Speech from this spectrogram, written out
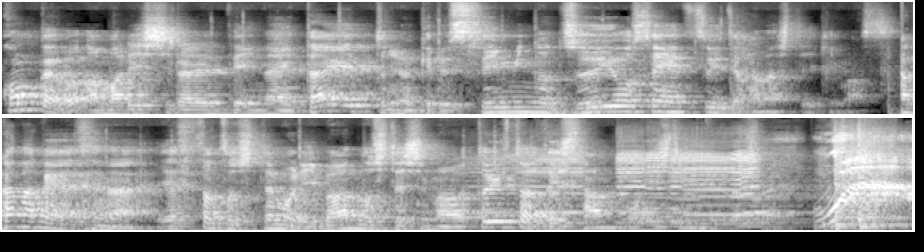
今回はあまり知られていないダイエットにおける睡眠の重要性について話していきます。なかなか痩せない、痩せたとしてもリバウンドしてしまうという人はぜひ参考にしてみてください。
